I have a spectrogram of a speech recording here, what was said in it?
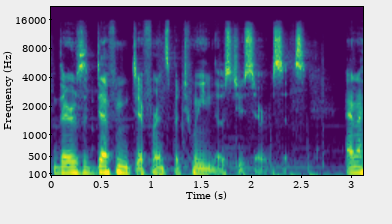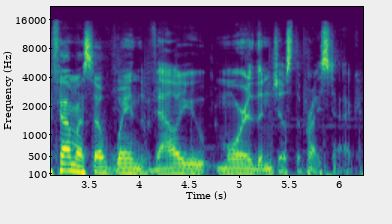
there's a definite difference between those two services, and I found myself weighing the value more than just the price tag.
